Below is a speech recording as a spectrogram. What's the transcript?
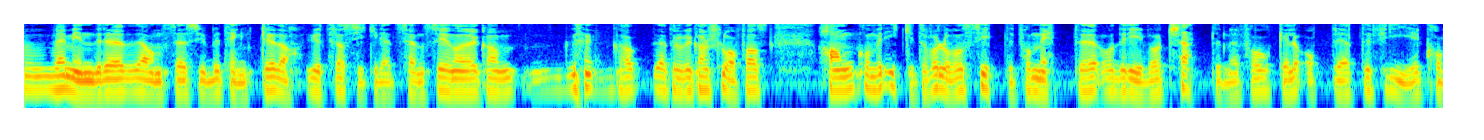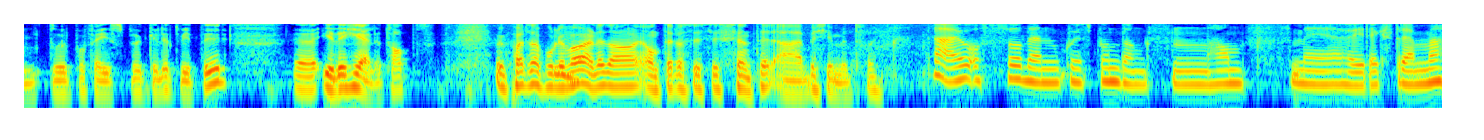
med mindre det anses ubetenkelig da, ut fra sikkerhetshensyn. og kan, jeg tror vi kan slå fast han kommer ikke til å få lov å sitte på nettet og drive og chatte med folk eller opprette frie kontoer på Facebook eller Twitter eh, i det hele tatt. Partapoli, hva er det da Antirasistisk Senter er bekymret for? Det er jo også den korrespondansen hans med høyreekstreme.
